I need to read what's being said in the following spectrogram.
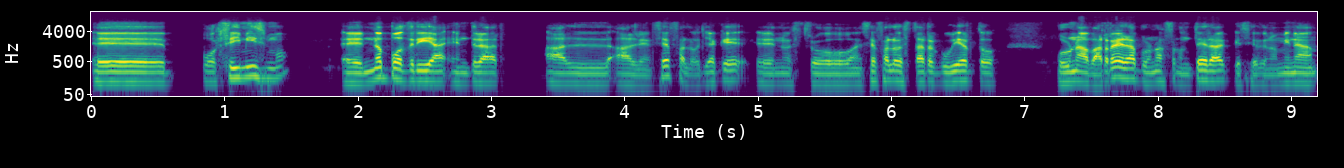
eh, por sí mismo, no podría entrar al, encéfalo, ya que nuestro encéfalo está recubierto por una barrera, por una frontera que se denomina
